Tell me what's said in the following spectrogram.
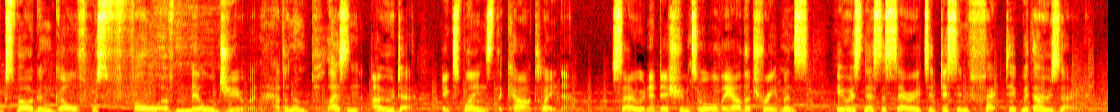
Volkswagen Golf was full of mildew and had an unpleasant odor, explains the car cleaner. So, in addition to all the other treatments, it was necessary to disinfect it with ozone.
